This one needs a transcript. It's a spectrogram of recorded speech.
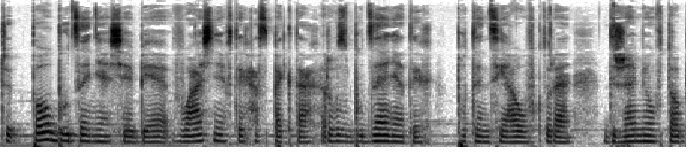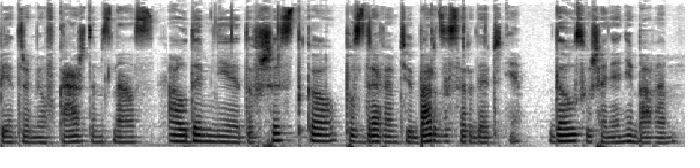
czy pobudzenia siebie właśnie w tych aspektach, rozbudzenia tych potencjałów, które drzemią w Tobie, drzemią w każdym z nas. A ode mnie to wszystko. Pozdrawiam Cię bardzo serdecznie. Do usłyszenia niebawem.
